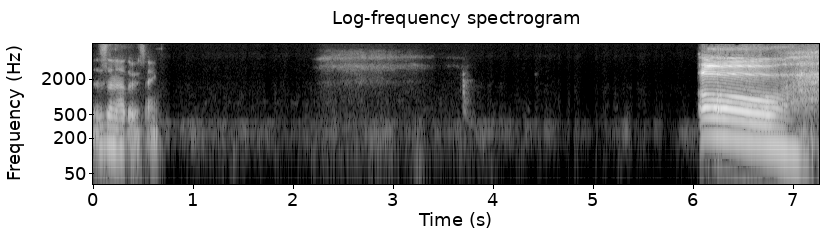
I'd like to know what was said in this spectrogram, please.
is another thing oh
